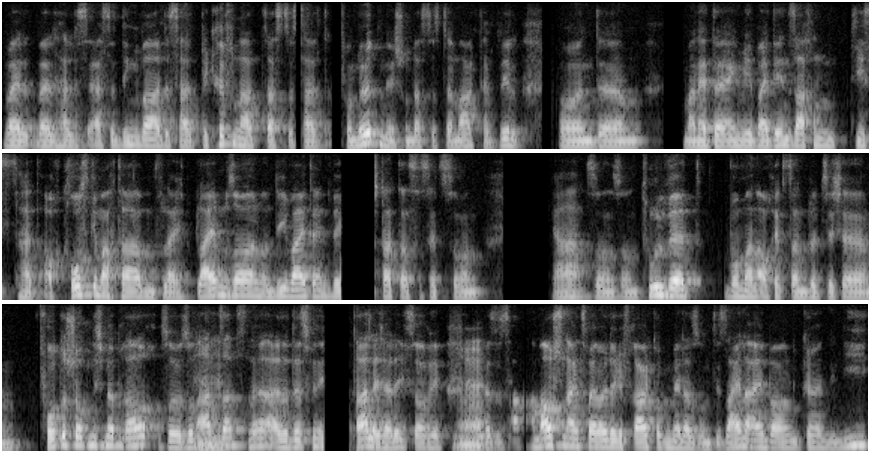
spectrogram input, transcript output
weil, weil halt das erste Ding war, das halt begriffen hat, dass das halt vonnöten ist und dass das der Markt halt will. Und ähm, man hätte irgendwie bei den Sachen, die es halt auch groß gemacht haben, vielleicht bleiben sollen und die weiterentwickeln, statt dass es jetzt so ein, ja, so, so ein Tool wird, wo man auch jetzt dann plötzlich ähm, Photoshop nicht mehr braucht, so, so ein mhm. Ansatz. Ne? Also das finde ich total lächerlich, sorry. Ja. Also es haben auch schon ein, zwei Leute gefragt, ob wir da so einen Designer einbauen können. Nie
